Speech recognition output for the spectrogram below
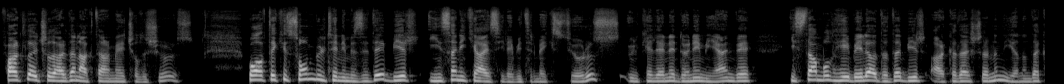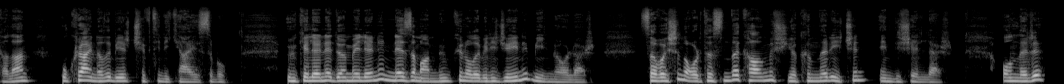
farklı açılardan aktarmaya çalışıyoruz. Bu haftaki son bültenimizi de bir insan hikayesiyle bitirmek istiyoruz. Ülkelerine dönemeyen ve İstanbul Heybeliada'da bir arkadaşlarının yanında kalan Ukraynalı bir çiftin hikayesi bu. Ülkelerine dönmelerinin ne zaman mümkün olabileceğini bilmiyorlar. Savaşın ortasında kalmış yakınları için endişeliler. Onları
